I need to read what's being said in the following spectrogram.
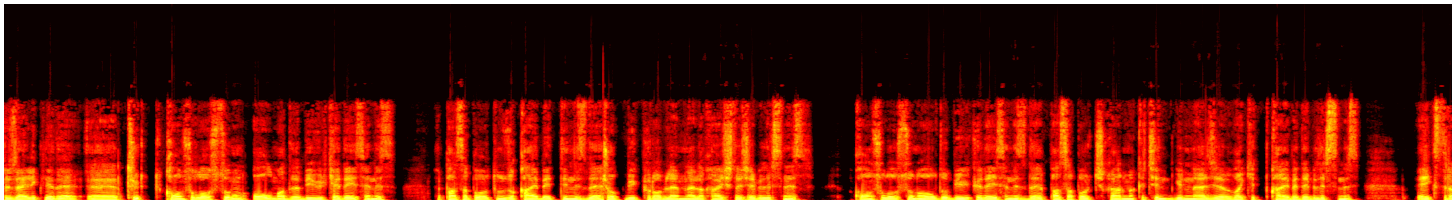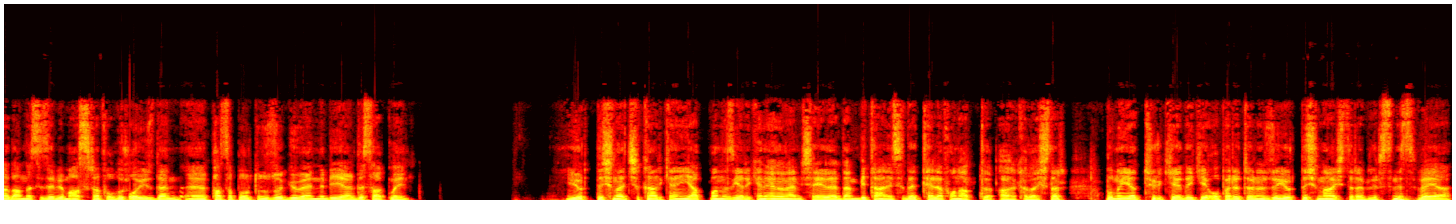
Özellikle de e, Türk konsolosluğunun olmadığı bir ülkedeyseniz pasaportunuzu kaybettiğinizde çok büyük problemlerle karşılaşabilirsiniz. Konsolosluğun olduğu bir ülkedeyseniz de pasaport çıkarmak için günlerce vakit kaybedebilirsiniz. Ekstradan da size bir masraf olur. O yüzden e, pasaportunuzu güvenli bir yerde saklayın. Yurt dışına çıkarken yapmanız gereken en önemli şeylerden bir tanesi de telefon hattı arkadaşlar. Bunu ya Türkiye'deki operatörünüzü yurt dışına açtırabilirsiniz veya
